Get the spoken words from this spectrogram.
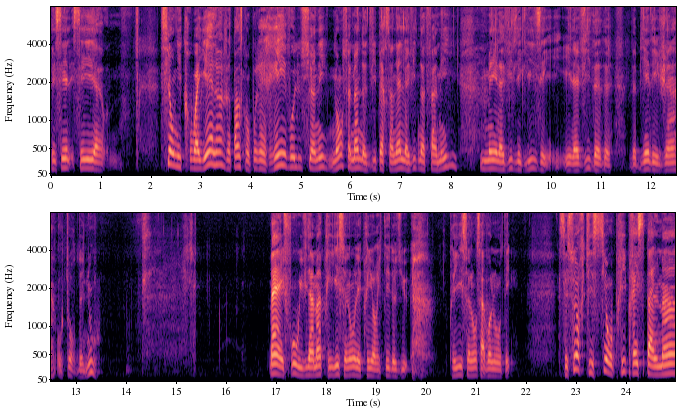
Euh, si on y croyait, je pense qu'on pourrait révolutionner non seulement notre vie personnelle, la vie de notre famille, mais la vie de l'Église et, la vie de, bien des gens autour de nous. Ben, il faut évidemment prier selon les priorités de Dieu, prier selon sa volonté. C'est sûr qu'ici, on prie principalement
